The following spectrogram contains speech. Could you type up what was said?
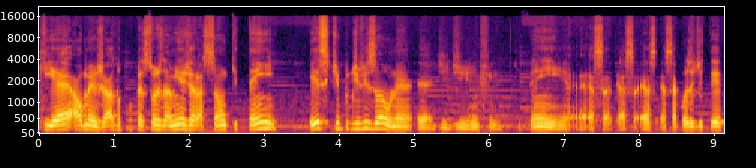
que é almejado por pessoas da minha geração que têm esse tipo de visão, né? É, de, de, enfim, que tem essa, essa, essa, essa coisa de ter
